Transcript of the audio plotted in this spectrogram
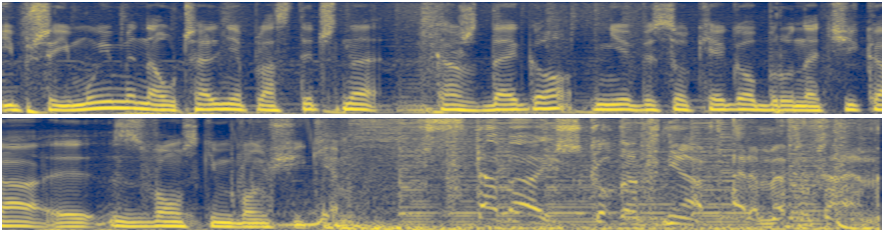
i przyjmujmy na uczelnie plastyczne każdego niewysokiego brunecika y, z wąskim wąsikiem. Wstawaj, szkoda dnia w RMF FM.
